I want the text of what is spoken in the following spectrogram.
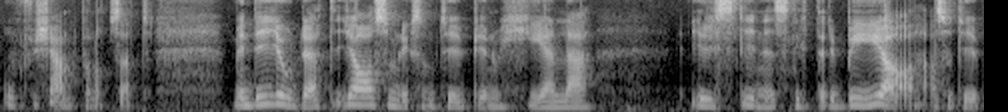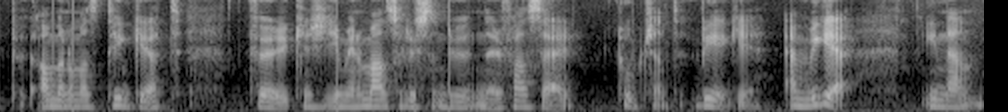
oförtjänt på något sätt. Men det gjorde att jag som liksom typ genom hela juristlinjen snittade BA, alltså typ, ja men om man tänker att för kanske gemene man så lyssnade du när det fanns så här godkänt VG, MVG innan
